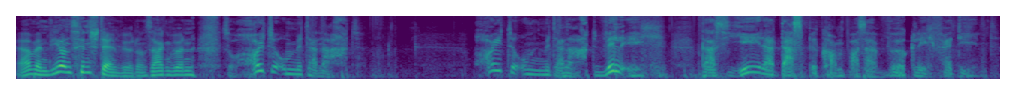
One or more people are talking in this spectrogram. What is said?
ja, wenn wir uns hinstellen würden und sagen würden, so heute um Mitternacht, heute um Mitternacht will ich, dass jeder das bekommt, was er wirklich verdient.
